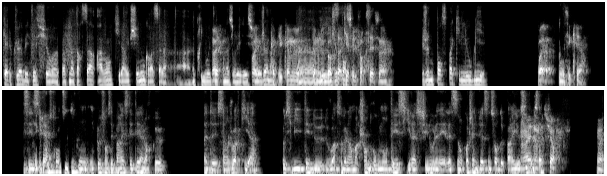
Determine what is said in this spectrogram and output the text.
quel, club était sur euh, Pape Matarsar avant qu'il arrive chez nous grâce à la, priorité qu'on a sur les, sur les jeunes. Hein. Comme, euh, comme le Barça qui a fait le forceps. Je ne pense pas qu'il l'ait oublié. Ouais, c'est clair. C'est frustrant de se dire qu'on peut s'en séparer cet été alors que c'est un joueur qui a possibilité de, de, voir sa valeur marchande augmenter s'il reste chez nous la saison prochaine. C'est une sorte de pari aussi. Ouais, bien sûr. Ouais.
